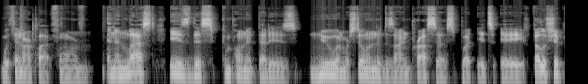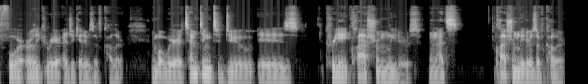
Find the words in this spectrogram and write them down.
within our platform. And then last is this component that is new and we're still in the design process, but it's a fellowship for early career educators of color. And what we're attempting to do is create classroom leaders. And that's classroom leaders of color.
